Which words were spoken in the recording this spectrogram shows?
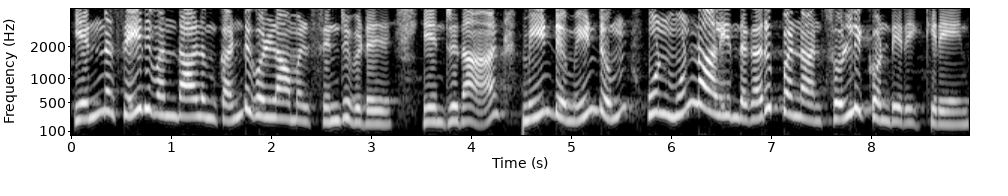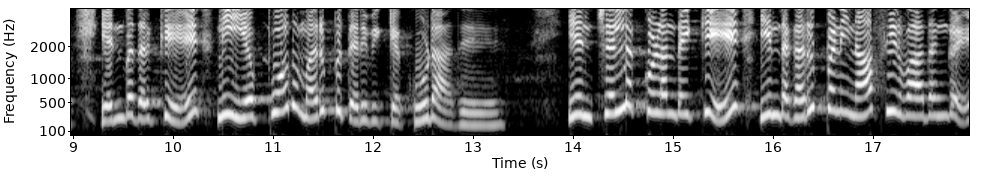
என்ன செய்தி வந்தாலும் கண்டுகொள்ளாமல் சென்றுவிடு என்றுதான் மீண்டும் மீண்டும் உன் முன்னால் இந்த கருப்பன் நான் சொல்லிக் கொண்டிருக்கிறேன் என்பதற்கு நீ எப்போது மறுப்பு தெரிவிக்க கூடாது. என் செல்ல குழந்தைக்கு இந்த கருப்பனின் ஆசீர்வாதங்கள்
